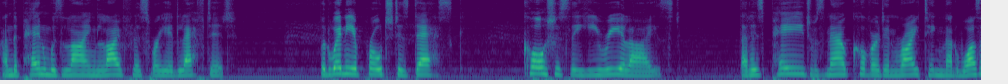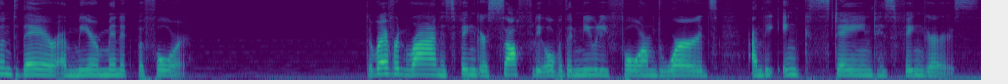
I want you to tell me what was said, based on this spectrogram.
and the pen was lying lifeless where he had left it. But when he approached his desk, cautiously he realised that his page was now covered in writing that wasn't there a mere minute before. The Reverend ran his fingers softly over the newly formed words, and the ink stained his fingers.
